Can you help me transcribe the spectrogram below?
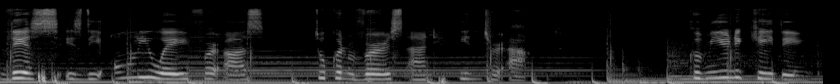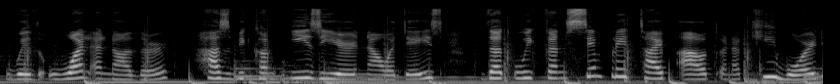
this is the only way for us to converse and interact. Communicating with one another has become easier nowadays that we can simply type out on a keyboard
